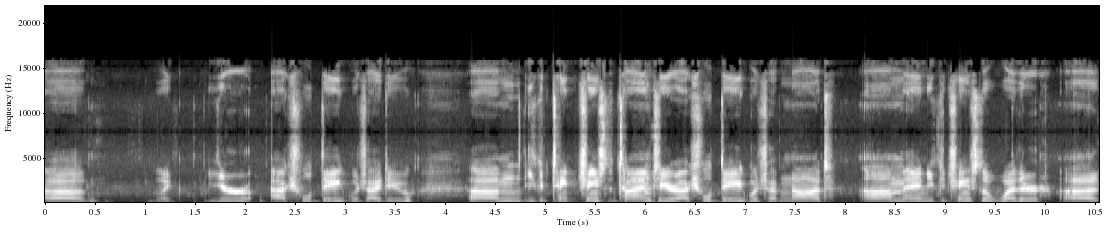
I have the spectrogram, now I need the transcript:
um, like your actual date, which I do. Um, you could t- change the time to your actual date, which I'm not. Um, and you could change the weather uh,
